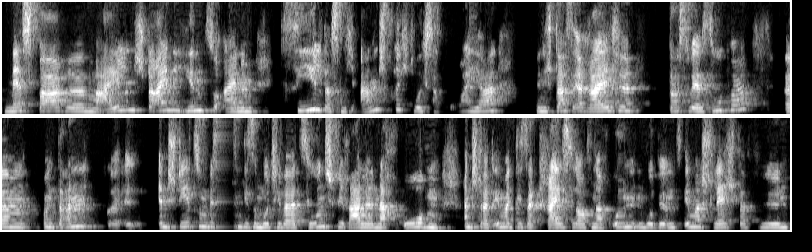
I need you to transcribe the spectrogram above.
messbare Meilensteine hin zu einem Ziel, das mich anspricht, wo ich sage, oh ja, wenn ich das erreiche, das wäre super. Ähm, und dann äh, entsteht so ein bisschen diese Motivationsspirale nach oben, anstatt immer dieser Kreislauf nach unten, wo wir uns immer schlechter fühlen,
